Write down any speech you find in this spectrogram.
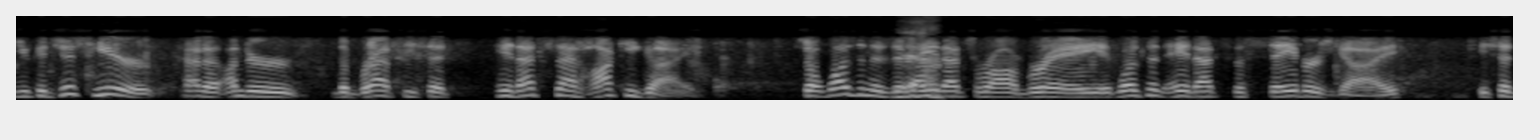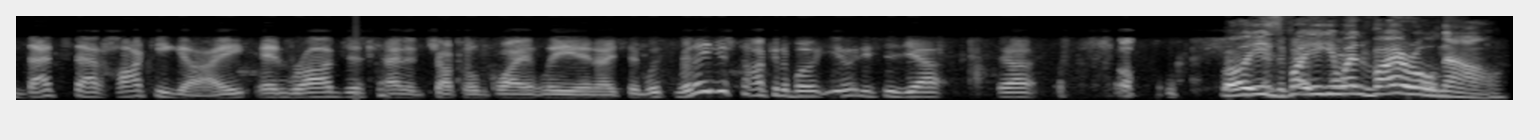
you could just hear kind of under the breath, he said, hey, that's that hockey guy. So it wasn't as if, Yeah. hey, that's Rob Ray. It wasn't, hey, that's the Sabres guy. He said, that's that hockey guy. And Rob just kind of chuckled quietly. And I said, were they just talking about you? And he says, yeah, yeah. So, Well, he's and the vi- best he part- went viral now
